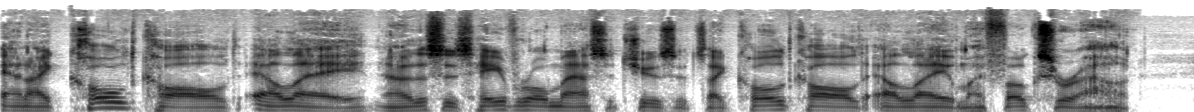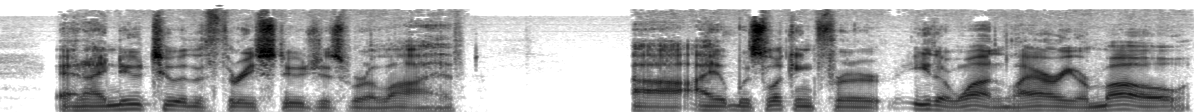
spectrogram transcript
and I cold called L.A. Now this is Haverhill, Massachusetts. I cold called L.A. My folks were out, and I knew two of the Three Stooges were alive. Uh, I was looking for either one, Larry or Moe.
